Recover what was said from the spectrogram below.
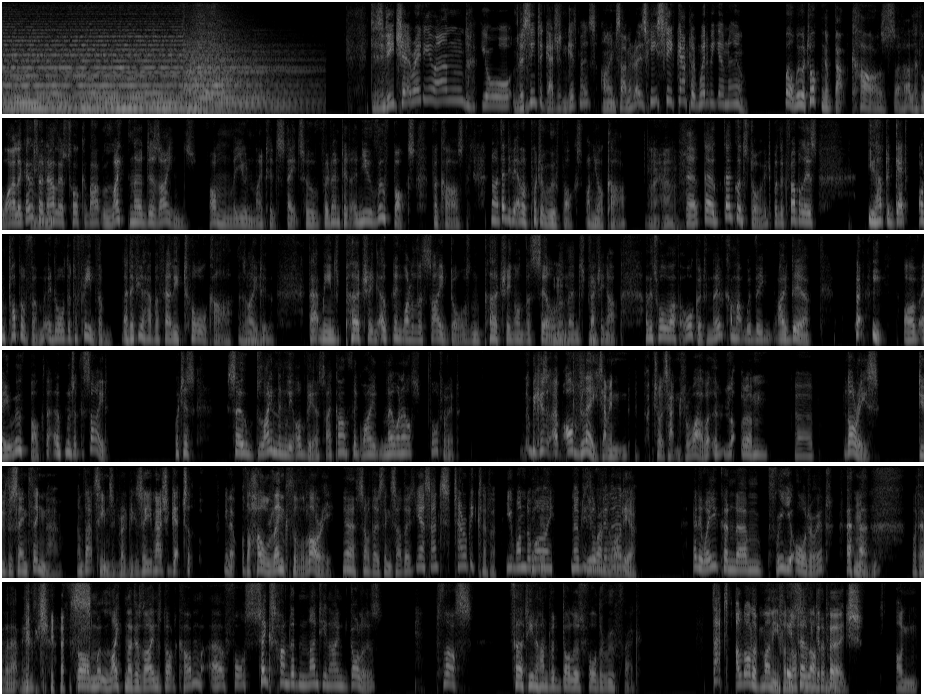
Indeed Share Radio, and you're listening to Gadget and Gizmos. I'm Simon Rose. He's Steve Caplin. Where do we go now? Well, we were talking about cars uh, a little while ago, so Mhm. now let's talk about Leitner Designs from the United States, who've invented a new roof box for cars. Now, I don't know if you ever put a roof box on your car. I have. They're, they're, they're good storage, but the trouble is you have to get on top of them in order to feed them. And if you have a fairly tall car, as I Mhm. do, that means perching, opening one of the side doors and perching on the sill Mhm. and then stretching up. And it's all rather awkward. And they've come up with the idea of a roof box that opens at the side, which is so blindingly obvious. I can't think why no one else thought of it. Because uh, of late, I mean, I'm sure it's happened for a while, but uh, um, uh, lorries do the same thing now, and that seems incredible because so you can actually get to, you know, the whole length of the lorry. Yeah. Some of those things are those. Yes, that's terribly clever. You wonder why nobody You thought of it why. earlier. Anyway, you can um, pre-order it, Mhm. whatever that means. Yes. from leitnerdesigns.com uh, for $699 plus $1,300 for the roof rack. That's a lot of money for It's not a having lot to of money. perch on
